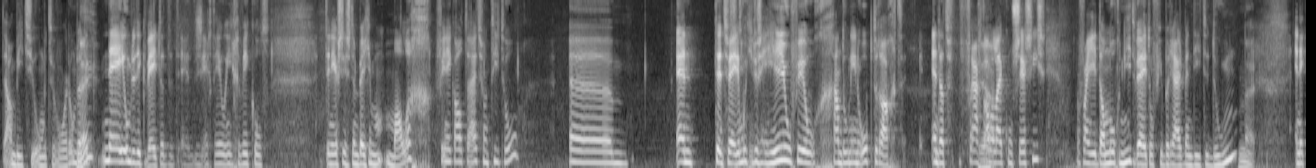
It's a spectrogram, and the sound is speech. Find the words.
de ambitie om het te worden. Omdat Nee? Ik, nee, omdat ik weet dat het, het is echt heel ingewikkeld. Ten eerste is het een beetje mallig, vind ik altijd, zo'n titel. Ehm, en ten tweede moet je dus heel veel gaan doen in opdracht. En dat vraagt Ja. allerlei concessies... waarvan je dan nog niet weet of je bereid bent die te doen. Nee. En ik,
